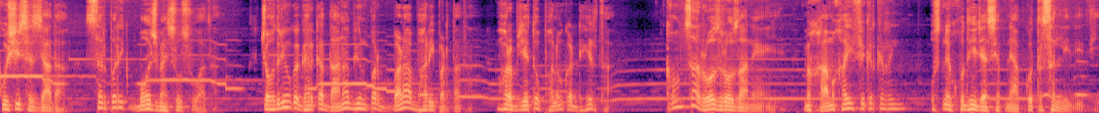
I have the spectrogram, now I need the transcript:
خوشی سے زیادہ سر پر ایک بوجھ محسوس ہوا تھا۔ چودھریوں کا گھر کا دانا بھی ان پر بڑا بھاری پڑتا تھا۔ اور اب یہ تو پھلوں کا ڈھیر تھا۔ کون سا روز روز آنے ہیں یہ؟ میں خامخائی فکر کر رہی ہوں۔ اس نے خود ہی جیسے اپنے آپ کو تسلی دی تھی۔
